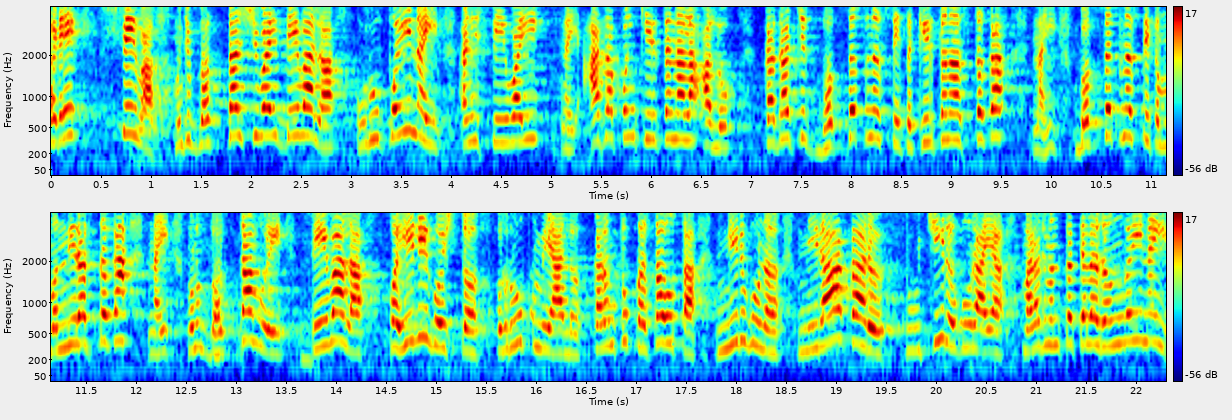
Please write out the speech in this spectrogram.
घडे सेवा. म्हणजे भक्ताशिवाय देवाला रूपही नाही आणि सेवाही नाही. आज आपण कीर्तनाला आलो. कदाचित भक्तच नसते तर कीर्तन असतं का? नाही. भक्तच नसते तर मंदिर असतं का? नाही. म्हणून भक्तामुळे देवाला पहिली गोष्ट रूप मिळालं. कारण तो कसा होता? निर्गुण निराकार तुची रघुराया. महाराज म्हणतात त्याला रंगही नाही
